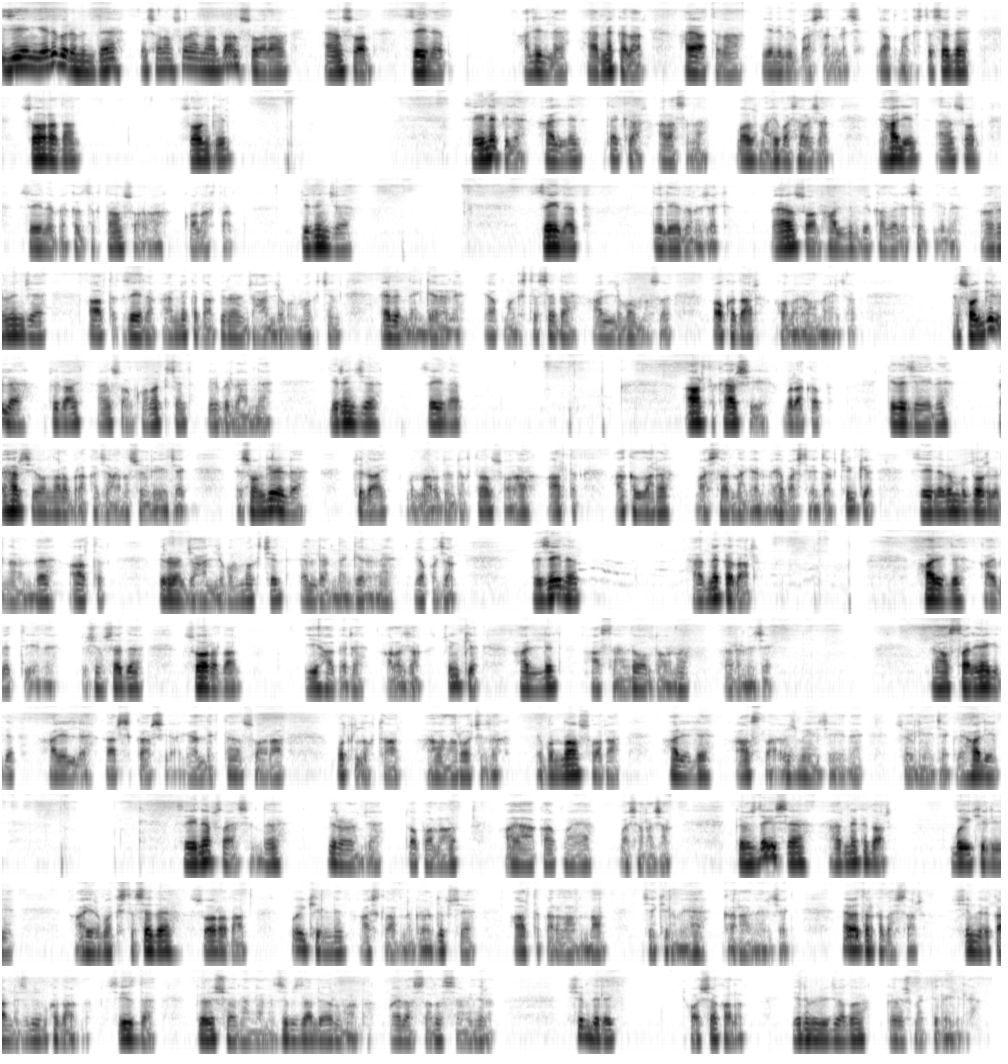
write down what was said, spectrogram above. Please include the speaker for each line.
Speaker 1: Dizinin yeni bölümünde yaşanan son olaylardan sonra en son Zeynep Halil'le her ne kadar hayatına yeni bir başlangıç yapmak istese de sonradan Songül Zeynep ile Halil'in tekrar arasını bozmayı başaracak. Ve Halil en son Zeynep'e kızdıktan sonra konaktan gidince Zeynep deliye dönecek. Ve en son Halil'in bir kaza geçirdiğini öğrenince artık Zeynep her ne kadar bir önce Halil'i bulmak için elinden geleni yapmak istese de Halil'i bulması o kadar kolay olmayacak. Ve Songül ile Tülay en son konak için birbirlerine girince Zeynep artık her şeyi bırakıp gideceğini ve her şeyi onlara bırakacağını söyleyecek. Ve Songül ile Tülay bunları duyduktan sonra artık akılları başlarına gelmeye başlayacak. Çünkü Zeynep'in bu zor günlerinde artık bir önce Halil'i bulmak için ellerinden geleni yapacak. Ve Zeynep her ne kadar Halil'i kaybettiğini düşünse de sonradan iyi haberi alacak. Çünkü Halil'in hastanede olduğunu öğrenecek. Ve hastaneye gidip Halil'le karşı karşıya geldikten sonra mutluluktan havalara uçacak. Ve bundan sonra Halil'i asla üzmeyeceğini söyleyecek. Ve Halil Zeynep sayesinde bir an önce toparlanıp ayağa kalkmaya başaracak. Gözde ise her ne kadar bu ikiliyi ayırmak istese de sonradan bu ikilinin aşklarını gördükçe artık aralarından çekilmeye karar verecek. Evet arkadaşlar şimdilik analizimiz bu kadardı. Siz de görüş önerilerinizi bizlerle yorumlarda paylaşsanız sevinirim. Şimdilik hoşça kalın. Yeni bir videoda görüşmek dileğiyle.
